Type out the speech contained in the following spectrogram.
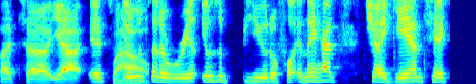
But uh, yeah it's it was at a real it was a beautiful and they had gigantic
